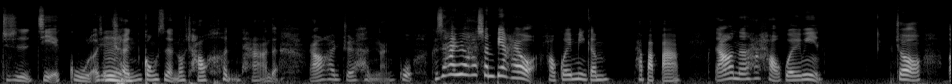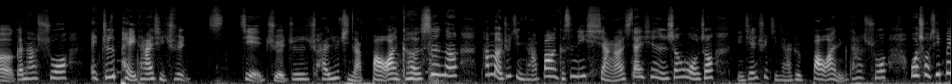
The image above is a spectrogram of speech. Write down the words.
就是解雇了，而且全公司人都超恨他的。然后他就觉得很难过。可是他因为他身边还有好闺蜜跟他爸爸，然后呢，他好闺蜜。就呃跟他说，哎，就是陪他一起去解决，就是还去警察报案。可是呢，他没有去警察报案。可是你想啊，在现实生活中，你先去警察局报案，你跟他说我手机被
